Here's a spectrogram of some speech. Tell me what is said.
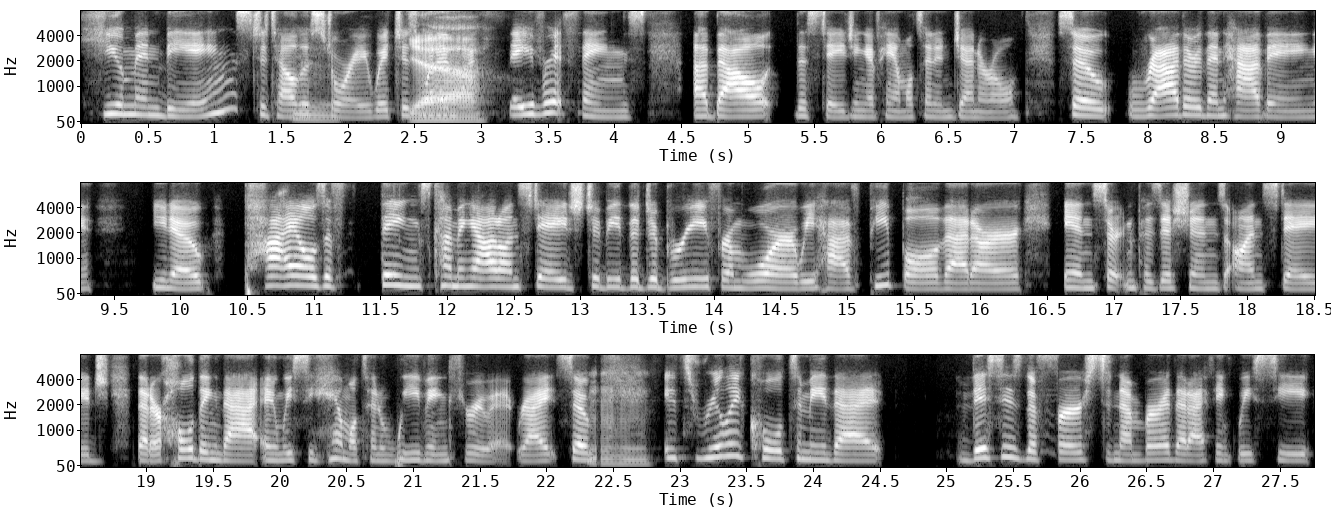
human beings to tell the Mm. story, which is one of my favorite things about the staging of Hamilton in general. So rather than having, you know, piles of things coming out on stage to be the debris from war, we have people that are in certain positions on stage that are holding that, and we see Hamilton weaving through it, right? So Mhm. it's really cool to me that this is the first number that I think we see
